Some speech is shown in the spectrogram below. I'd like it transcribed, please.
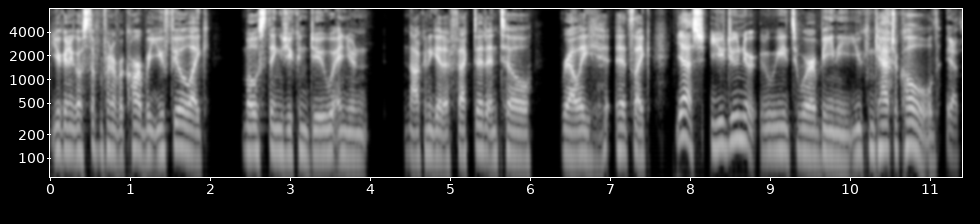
you're gonna go stuff in front of a car, but you feel like most things you can do, and you're not gonna get affected until reality hi- hits. Like, yes, you do need to wear a beanie. You can catch a cold. Yes.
